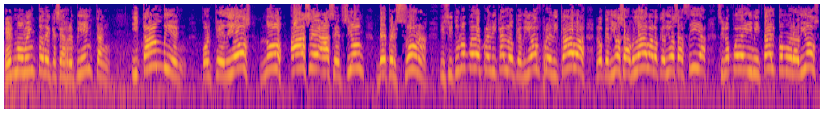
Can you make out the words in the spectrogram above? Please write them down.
es momento de que se arrepientan y cambien, porque Dios no hace acepción de personas. Y si tú no puedes predicar lo que Dios predicaba, lo que Dios hablaba, lo que Dios hacía, si no puedes imitar cómo era Dios,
